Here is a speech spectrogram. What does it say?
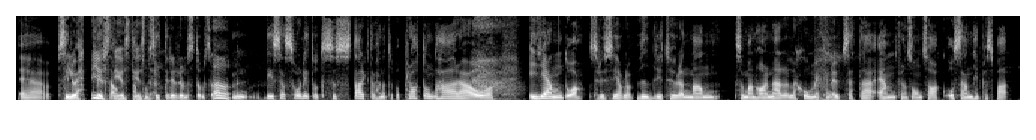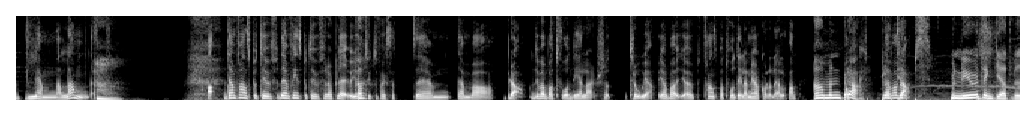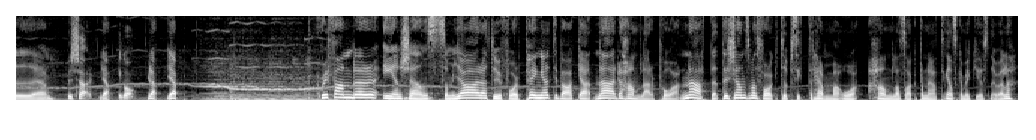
eh, silhuett. Just Liksom, det, just det, att just hon det. sitter i rullstol. Sådär. Ja. Men det är så sorgligt och så starkt av henne typ, att prata om det här. Och igen då, så det är så jävla vidrigt hur en man som man har en nära relation med kan utsätta en för en sån sak och sen helt plötsligt bara lämna landet. Ja, den, fanns på TV, den finns på TV4 Play och jag tyckte faktiskt att ehm, den var bra. Det var bara två delar, så tror jag. Jag, bara, jag fanns bara två delar när jag kollade i alla fall. Ja men bra, bra den var bra. tips. Men nu tänker jag att vi... eh, Vi kör Ja. igång. Ja, japp. Refunder är en tjänst som gör att du får pengar tillbaka när du handlar på nätet. Det känns som att folk typ sitter hemma och handlar saker på nätet ganska mycket just nu, eller?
